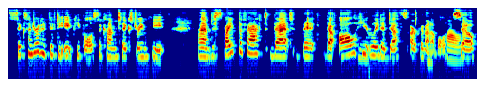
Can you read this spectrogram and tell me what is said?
658 people succumb to extreme heat um, despite the fact that the, that all hmm. heat related deaths are preventable wow. so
